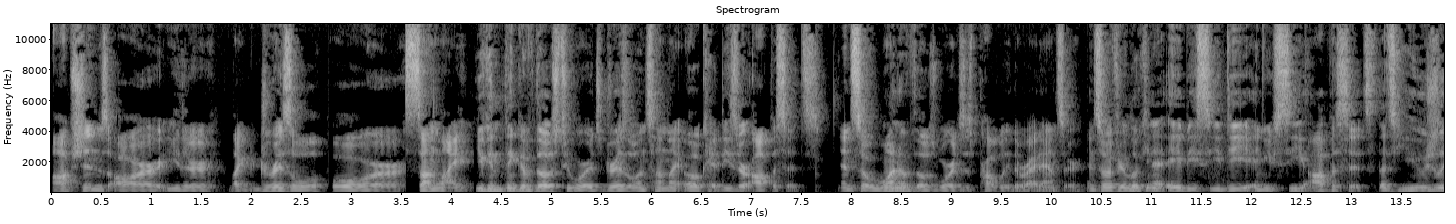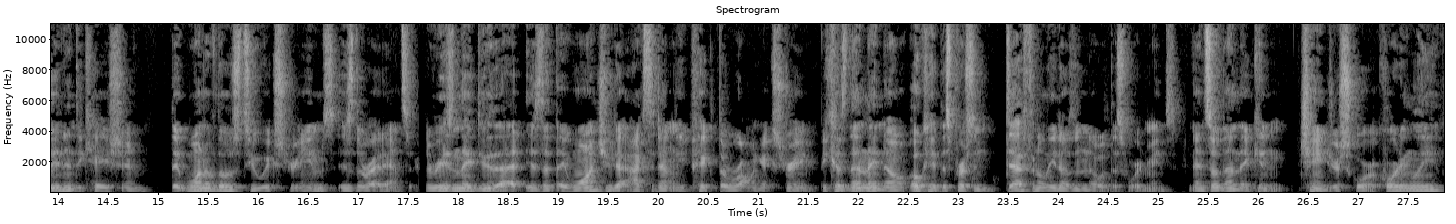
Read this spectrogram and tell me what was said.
options are either like drizzle or sunlight, you can think of those two words, drizzle and sunlight, okay, these are opposites. And so one of those words is probably the right answer. And so if you're looking at A, B, C, D and you see opposites, that's usually an indication that one of those two extremes is the right answer. The reason they do that is that they want you to accidentally pick the wrong extreme because then they know, okay, this person definitely doesn't know what this word means. And so then they can change your score accordingly,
